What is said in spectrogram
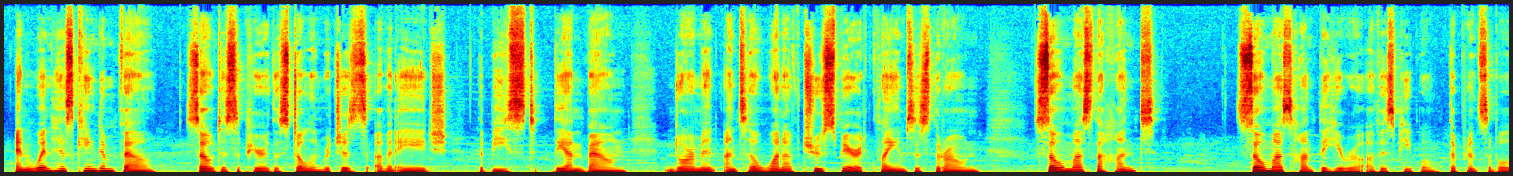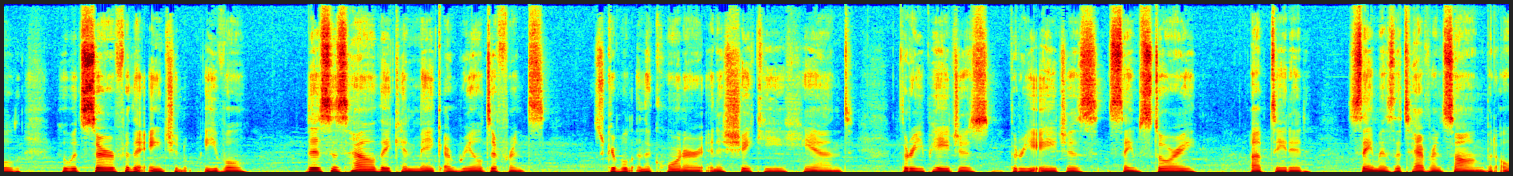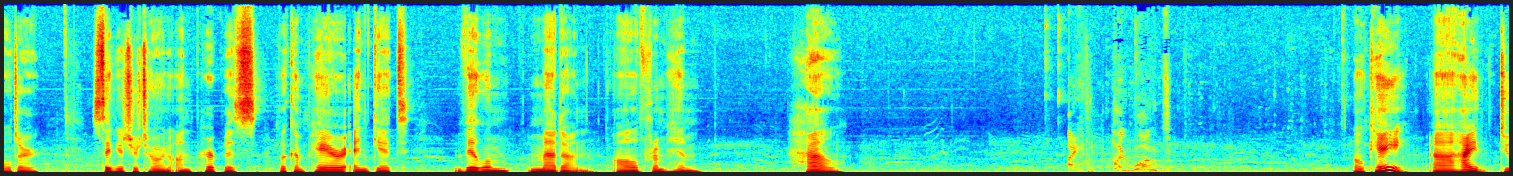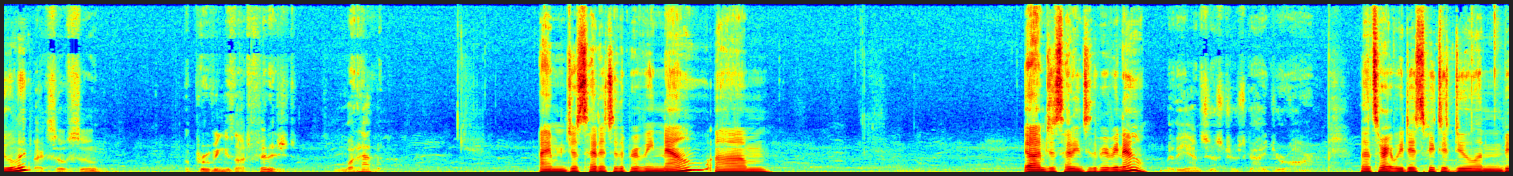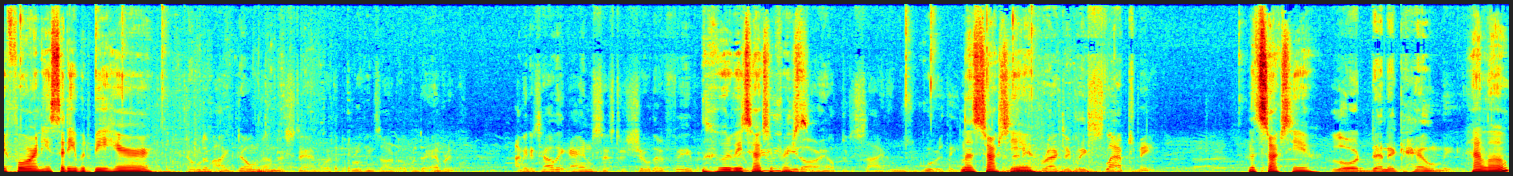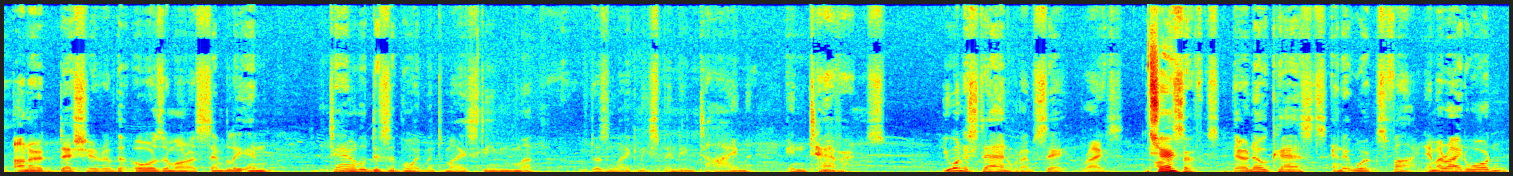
And when his kingdom fell, so disappear the stolen riches of an age, the beast, the unbound, dormant until one of true spirit claims his throne. So must the hunt, so must hunt the hero of his people, the principled, who would serve for the ancient evil. This is how they can make a real difference. Scribbled in the corner in a shaky hand. Three pages, three ages, same story, updated. Same as the tavern song, but older. Signature tone on purpose, but compare and get Willem Madon, all from him. How? I, I won't. Okay. Uh, hi, Dulin. Back so soon? The proving is not finished. What happened? I'm just headed to the proving now. Um, I'm just heading to the proving now. May the ancestors guide your arm. That's right. We did speak to Dulin before, and he said he would be here. I Told him I don't understand why the provings aren't open to everyone. I mean, it's how the ancestors show their favor. Who do we They talk to first? Need our help to decide who's worthy. Let's talk to And then you. Practically slapped me. Let's talk to you. Lord Denek Helmi. Hello. Honored Deshyr of the Orzammar Assembly, and terrible disappointment to my esteemed mother, who doesn't like me spending time in taverns. You understand what I'm saying, right? Sure. On the surface, there are no castes, and it works fine. Am I right, Warden?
